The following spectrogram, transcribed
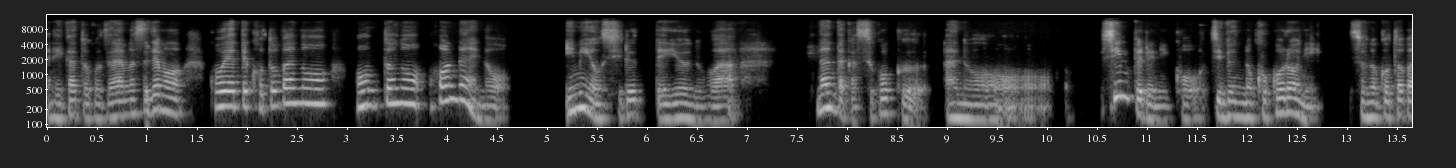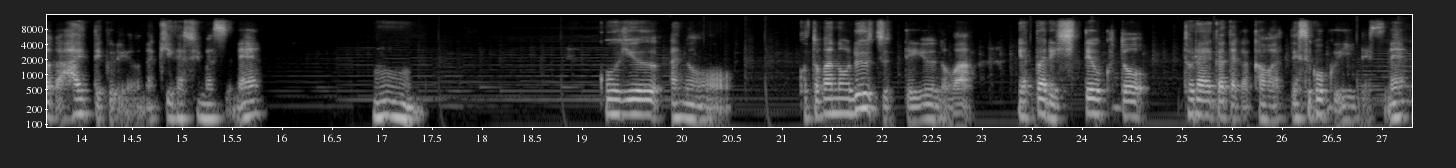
ありがとうございます。でも、こうやって言葉の本当の、本来の意味を知るっていうのは、なんだかすごく、あの、シンプルにこう、自分の心にその言葉が入ってくるような気がしますね。うん。こういう、あの、言葉のルーツっていうのは、やっぱり知っておくと捉え方が変わってすごくいいですね。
